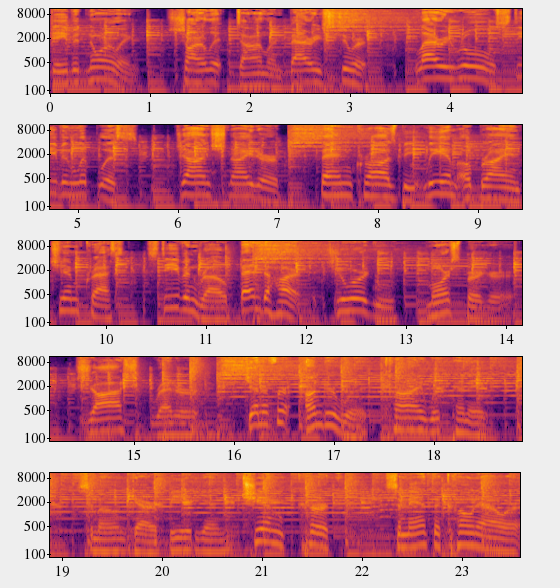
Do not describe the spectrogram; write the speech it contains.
David Norling, Charlotte Donlin, Barry Stewart, Larry Rule, Stephen Lipless, John Schneider, Ben Crosby, Liam O'Brien, Jim Kress, Stephen Rowe, Ben DeHart, Jordan Morseberger, Josh Redder, Jennifer Underwood, Kai Whitpennig, Simone Garabedian, Jim Kirk, Samantha Konauer,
